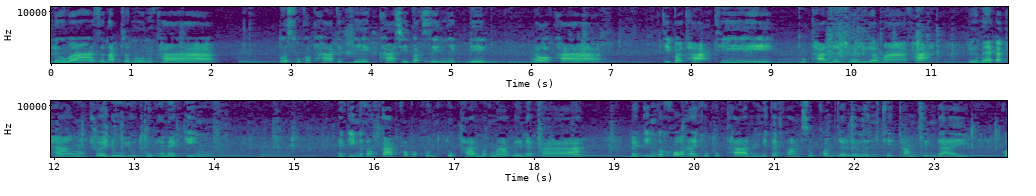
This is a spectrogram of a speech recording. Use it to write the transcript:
หรือว่าสนับสนุนค่าตรวจสุขภาพเด็กๆ ค่าฉีดวัคซีนเด็กๆ แล้วก็ค่าจิปาถะที่ทุกท่านได้ช่วยเหลือมาค่ะ หรือแม้กระทั่งช่วยดู YouTube ให้แม่กิ่ง แม่กิ่งก็ต้องกราบขอบพระคุณทุก ๆ ท่านมาก ๆ เลยนะคะแม่กิ่งก็ขอให้ทุกๆท่าน มีแต่ความสุขความเจริญคิดทำสิ่งใด ก็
